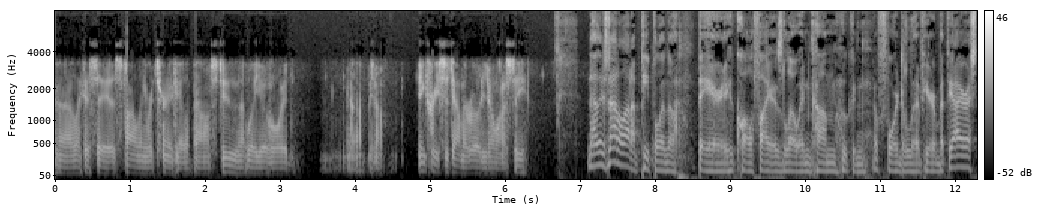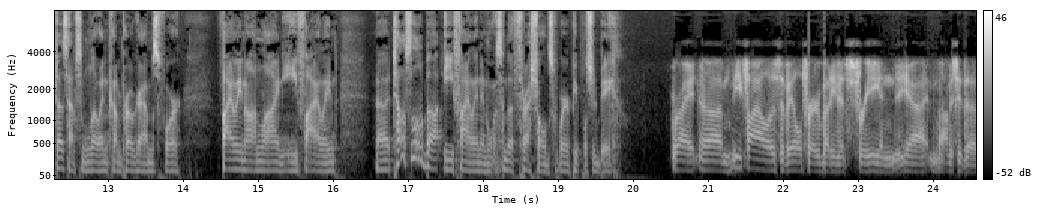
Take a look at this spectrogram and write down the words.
uh, like I say, is filing a return if you have a balance due. That way you avoid, uh, you know, increases down the road you don't want to see. Now, there's not a lot of people in the Bay Area who qualify as low income who can afford to live here, but the IRS does have some low income programs for filing online, e filing. Uh, tell us a little about e filing and some of the thresholds where people should be. Right. Um, e-file is available for everybody and it's free. And yeah, obviously the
